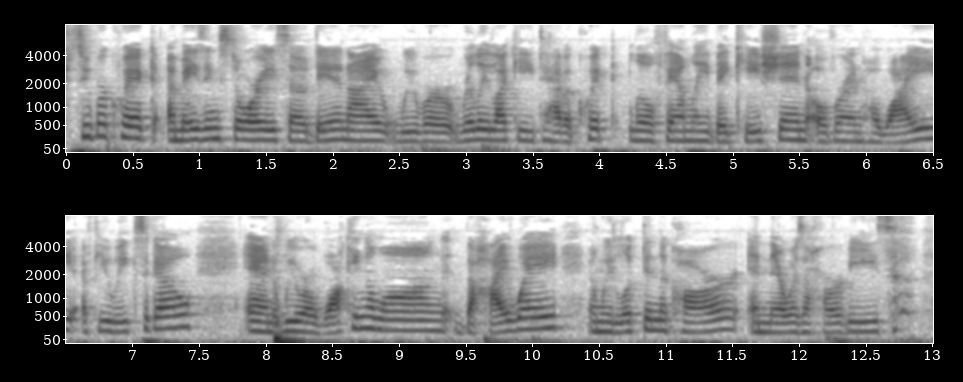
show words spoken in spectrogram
super quick, amazing story. So Dana and I, we were really lucky to have a quick little family vacation over in Hawaii a few weeks ago, and we were walking along the highway, and we looked in the car, and there was a Harvey's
